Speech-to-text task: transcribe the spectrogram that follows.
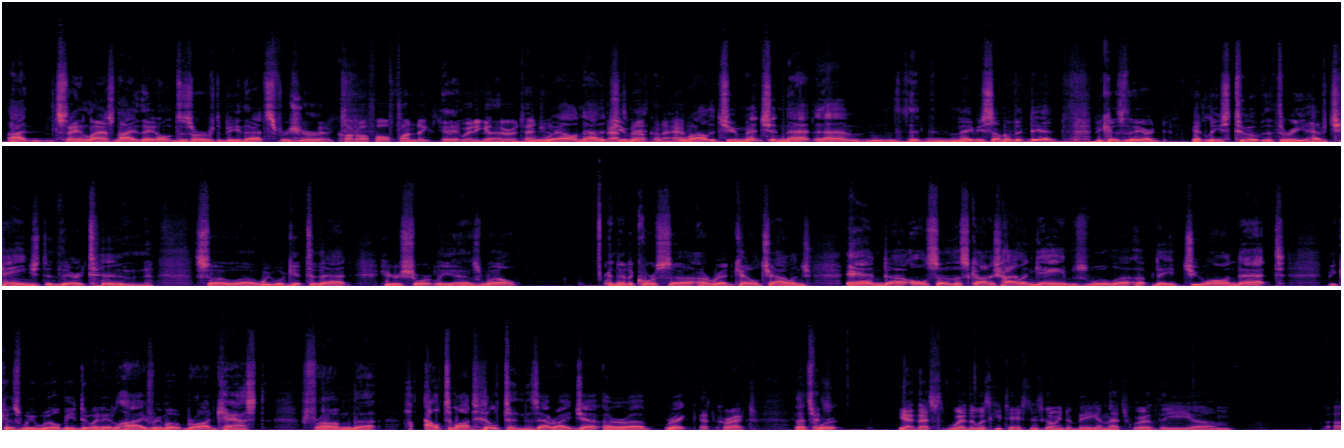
I saying last night they don't deserve to be. That's for sure. To cut off all funding. It's the only way to get their attention. Well, now that That's you not happen. well that you mentioned that, uh, it- maybe some of it did because they are at least two of the three have changed their tune. So uh, we will get to that here shortly as well. And then, of course, uh, our Red Kettle Challenge and uh, also the Scottish Highland Games. We'll uh, update you on that because we will be doing a live remote broadcast from the Altamonte Hilton. Is that right, Jeff or uh, Rick? That's correct. That's, That's- where Yeah, that's where the whiskey tasting is going to be, and that's where the um,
